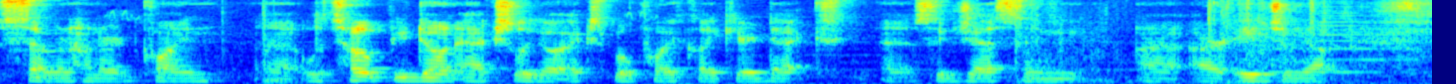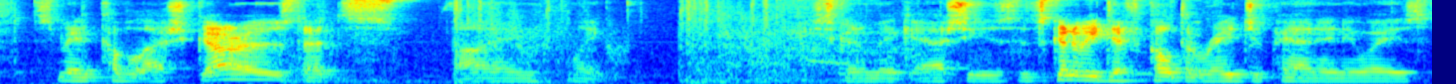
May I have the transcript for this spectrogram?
700 coin. Uh, let's hope you don't actually go expo poik like your deck uh, suggesting uh, are aging up. It's made a couple Ashigarus, that's fine. Like, he's gonna make Ashies. It's gonna be difficult to raid Japan anyways.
